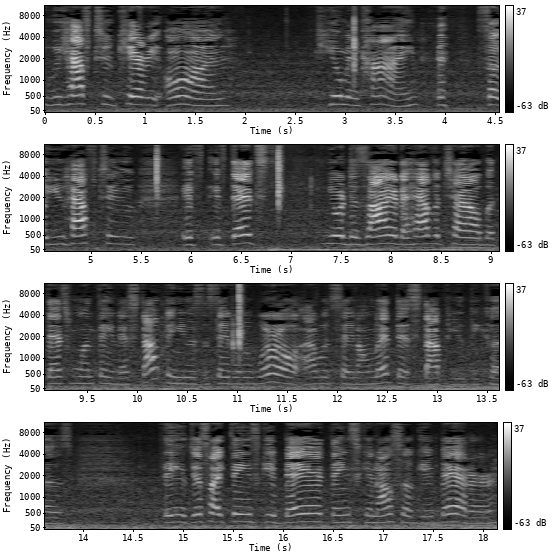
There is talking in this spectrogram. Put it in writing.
we have to carry on humankind. so you have to if if that's your desire to have a child, but that's one thing that's stopping you is the state of the world, I would say don't let that stop you because things just like things get bad, things can also get better.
